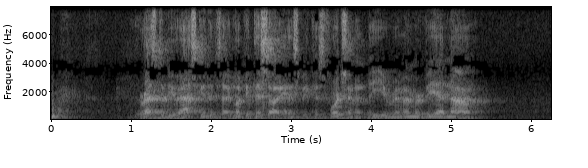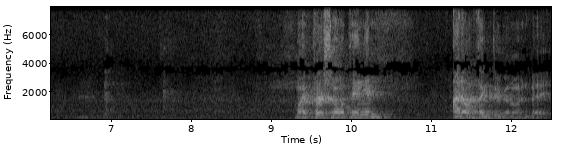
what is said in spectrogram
The rest of you ask it as I look at this audience because fortunately you remember Vietnam. My personal opinion, I don't think they're going to invade.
